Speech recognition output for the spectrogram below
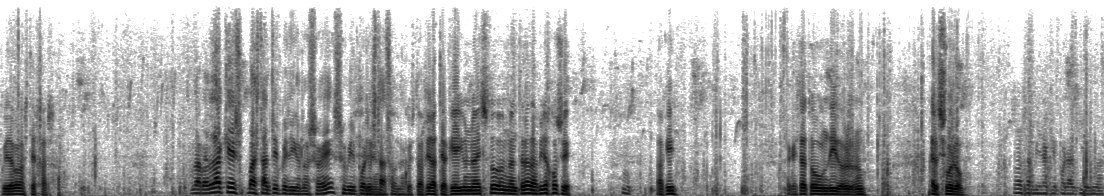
Cuidado con las tejas. La verdad que es bastante peligroso, ¿eh? Subir por Sí, esta zona. Cuesta, fíjate, aquí hay una, esto, una entrada, mira José. Aquí. Aquí está todo hundido el, el suelo. Vamos a mirar que por aquí es más.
